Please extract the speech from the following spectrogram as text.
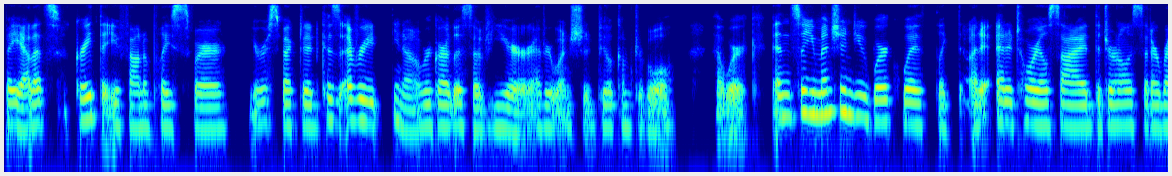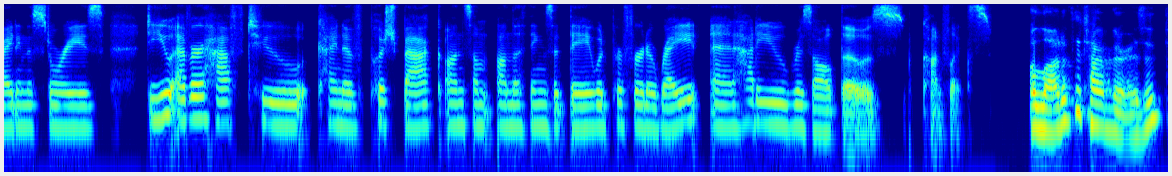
But yeah that's great that you found a place where you're respected because every you know regardless of year everyone should feel comfortable at work. And so you mentioned you work with like the editorial side the journalists that are writing the stories. Do you ever have to kind of push back on some on the things that they would prefer to write? And how do you resolve those conflicts? A lot of the time there isn't.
